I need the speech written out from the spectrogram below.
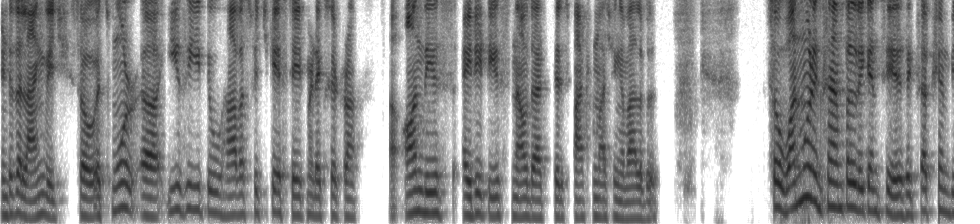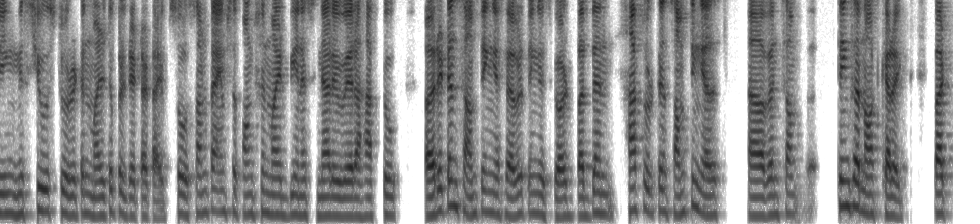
into the language. So it's more uh, easy to have a switch case statement, etc uh, on these ADTs now that there is pattern matching available. So one more example we can see is exception being misused to return multiple data types. So sometimes a function might be in a scenario where I have to uh, return something if everything is good, but then have to return something else uh, when some uh, things are not correct. But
